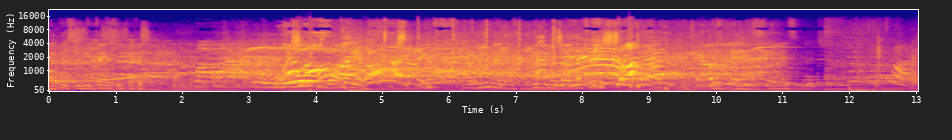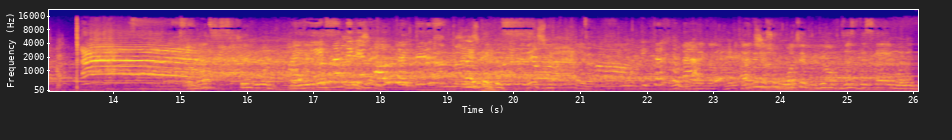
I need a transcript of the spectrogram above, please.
Greatest human catch in cricket. Halim, I guess. Halim, Nice catch. So that's Shane Wood. I hate watch a video of just this guy bowling.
